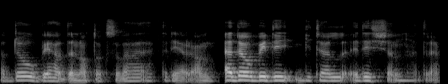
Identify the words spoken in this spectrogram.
Adobe hade något också, vad hette det då? Adobe Digital Edition hette det.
